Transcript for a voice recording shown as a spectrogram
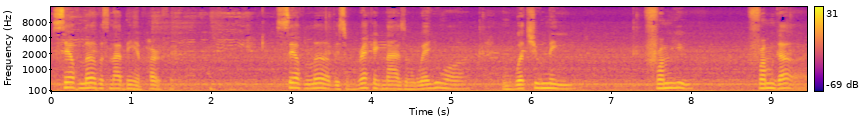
Self-love is not being perfect. Self-love is recognizing where you are and what you need from you, from God,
